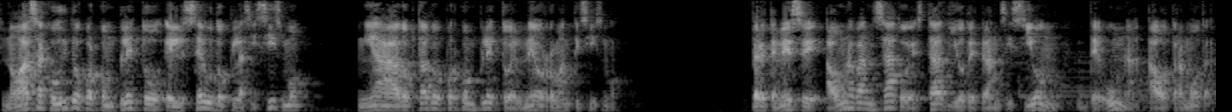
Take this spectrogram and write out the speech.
No ha sacudido por completo el pseudo-clasicismo, ni ha adoptado por completo el neorromanticismo. Pertenece a un avanzado estadio de transición de una a otra moda.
